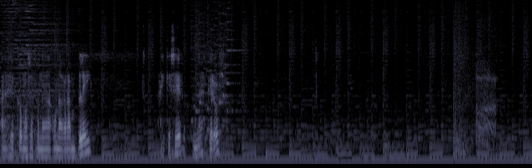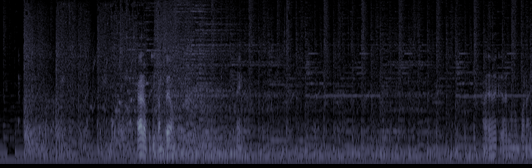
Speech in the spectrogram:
Así es como se hace una, una gran play. Hay que ser un asqueroso. Claro que sí, campeón. Debe quedar uno por ahí.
